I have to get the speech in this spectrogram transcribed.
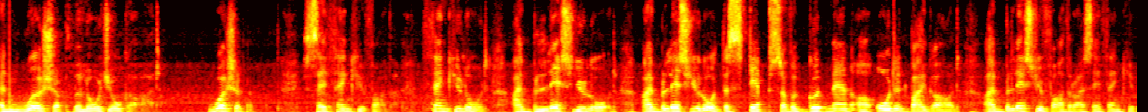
and worship the Lord your God. Worship Him. Say, Thank you, Father. Thank you, Lord. I bless you, Lord. I bless you, Lord. The steps of a good man are ordered by God. I bless you, Father. I say thank you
